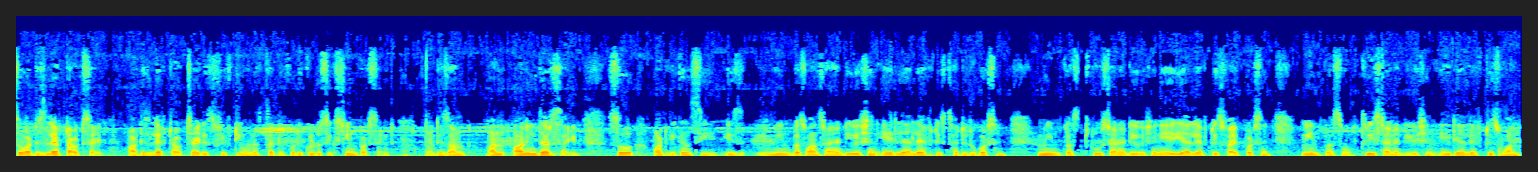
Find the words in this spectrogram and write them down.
So what is left outside? What is left outside is 50 minus 34 equal to 16%. That is on one on either side. So what we can see is mean plus one standard deviation area left is 32%. Mean plus two standard deviation area left is 5%. Mean plus three standard deviation area left is 1%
